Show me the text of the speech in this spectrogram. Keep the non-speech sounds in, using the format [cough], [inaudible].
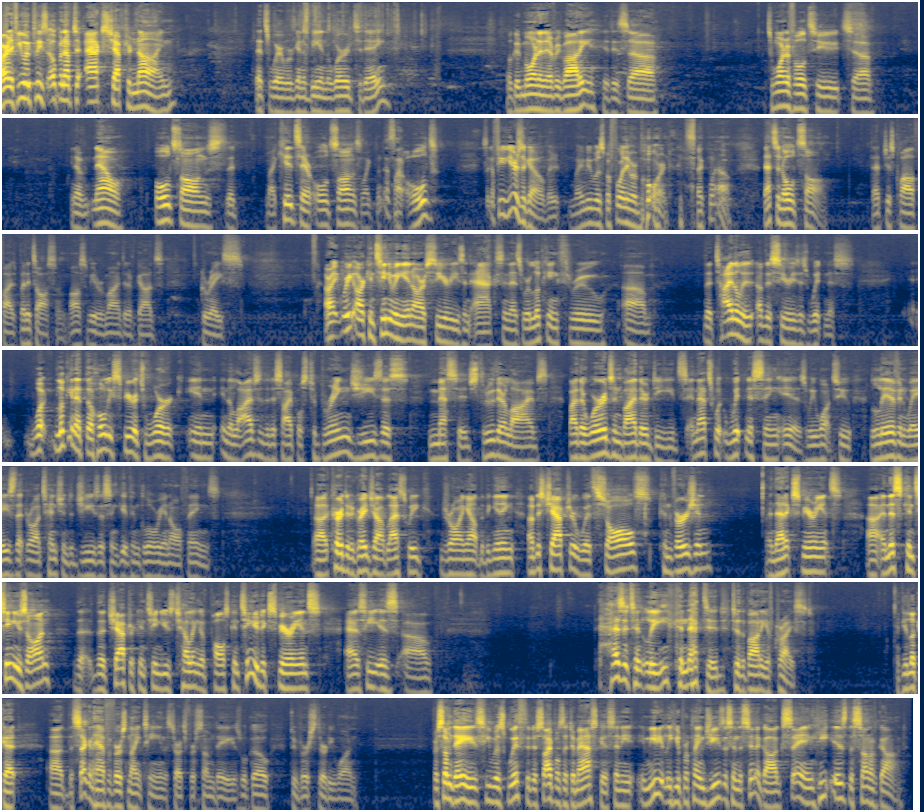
All right, if you would please open up to Acts chapter 9. That's where we're going to be in the Word today. Well, good morning, everybody. It is uh, it's wonderful to, to you know now old songs that my kids say are old songs. I'm like that's not old. It's like a few years ago, but maybe it was before they were [laughs] born. It's like wow, that's an old song. That just qualifies, but it's awesome. Awesome to be reminded of God's grace. All right, we are continuing in our series in Acts, and as we're looking through, um, the title of this series is Witness. What, looking at the Holy Spirit's work in, in the lives of the disciples to bring Jesus' message through their lives by their words and by their deeds. And that's what witnessing is. We want to live in ways that draw attention to Jesus and give him glory in all things. Uh, Kurt did a great job last week drawing out the beginning of this chapter with Saul's conversion and that experience. Uh, and this continues on. The, the chapter continues telling of Paul's continued experience as he is uh, hesitantly connected to the body of Christ. If you look at uh, the second half of verse 19, that starts for some days, we'll go through verse 31. For some days he was with the disciples at Damascus, and he, immediately he proclaimed Jesus in the synagogue, saying, He is the Son of God.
